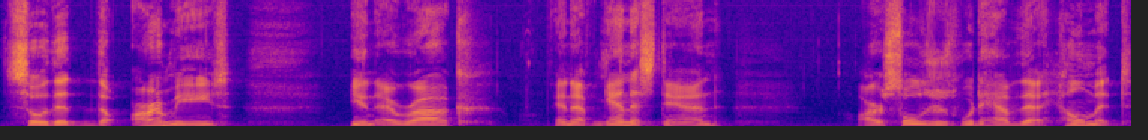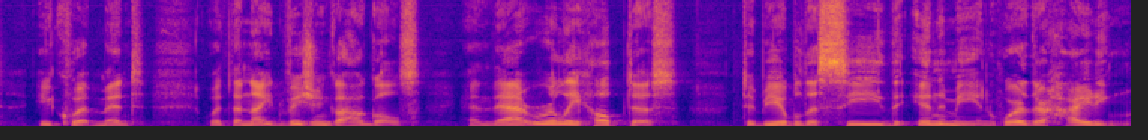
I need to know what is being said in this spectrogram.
so that the armies in Iraq and Afghanistan, our soldiers would have that helmet equipment with the night vision goggles. And that really helped us to be able to see the enemy and where they're hiding.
